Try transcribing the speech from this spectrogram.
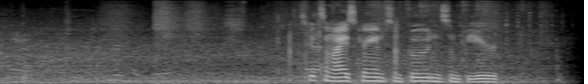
Let's get some ice cream, some food, and some beer.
